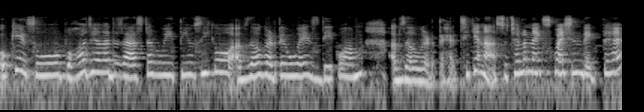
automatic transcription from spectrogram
ओके okay, सो so, बहुत ज़्यादा डिज़ास्टर हुई थी उसी को ऑब्ज़र्व करते हुए इस डे को हम ऑब्ज़र्व करते हैं ठीक है ना? सो so, चलो नेक्स्ट क्वेश्चन देखते हैं।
